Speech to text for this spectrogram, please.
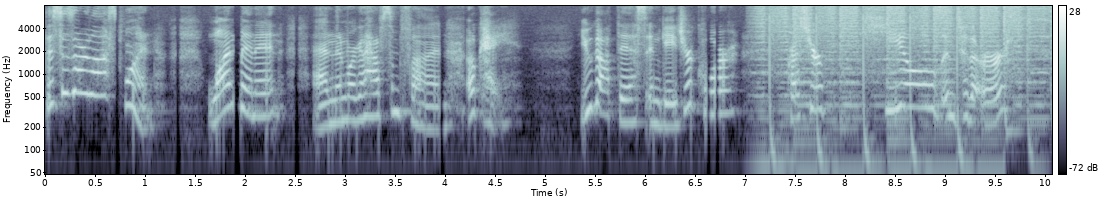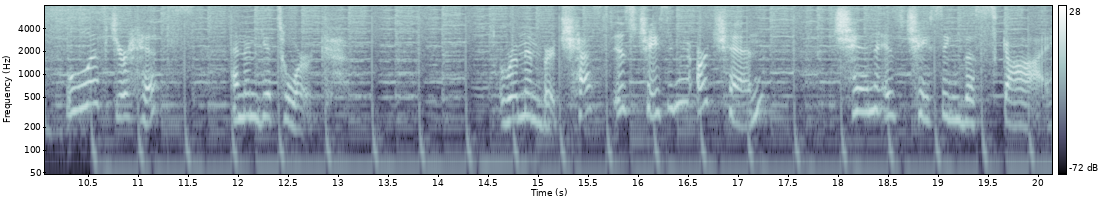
This is our last one. One minute, and then we're gonna have some fun. Okay, you got this. Engage your core, press your heels into the earth, lift your hips, and then get to work. Remember, chest is chasing our chin. Chin is chasing the sky.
